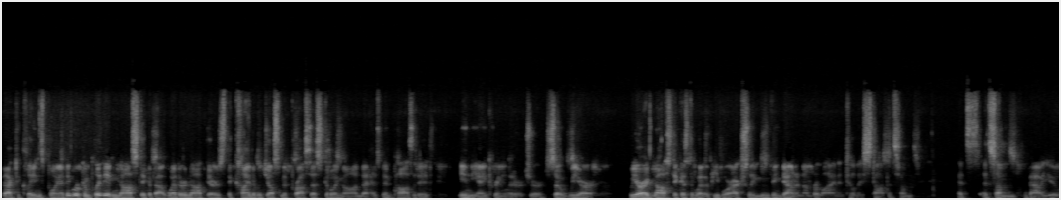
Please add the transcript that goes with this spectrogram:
back to Clayton's point, I think we're completely agnostic about whether or not there's the kind of adjustment process going on that has been posited in the anchoring literature. So we are we are agnostic as to whether people are actually moving down a number line until they stop at some at, at some value.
